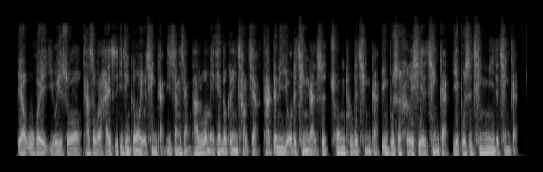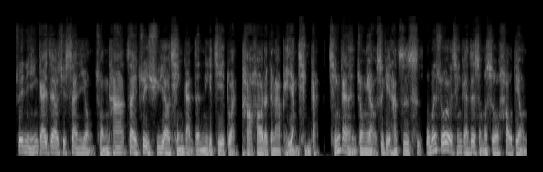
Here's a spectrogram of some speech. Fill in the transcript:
不要误会，以为说他是我的孩子，一定跟我有情感。你想想，他如果每天都跟你吵架，他跟你有的情感是冲突的情感，并不是和谐的情感，也不是亲密的情感。所以你应该再要去善用，从他在最需要情感的那个阶段，好好的跟他培养情感。情感很重要，是给他支持。我们所有的情感在什么时候耗掉呢？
